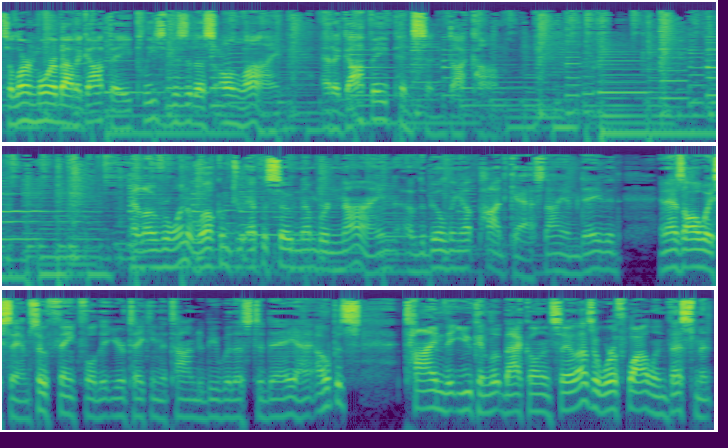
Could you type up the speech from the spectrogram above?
To learn more about Agape, please visit us online at agapepinson.com. Hello everyone and welcome to episode number nine of the Building Up Podcast. I am David and as always say, I'm so thankful that you're taking the time to be with us today. I hope it's time that you can look back on and say, well, that was a worthwhile investment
